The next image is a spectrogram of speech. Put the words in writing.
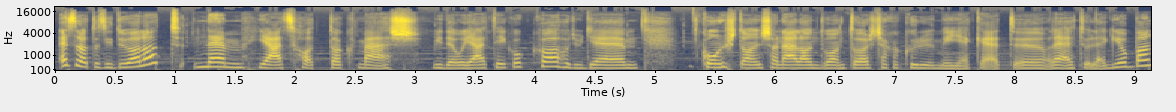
Ez alatt az idő alatt nem játszhattak más videójátékokkal, hogy ugye konstansan, állandóan tartsák a körülményeket lehető legjobban.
